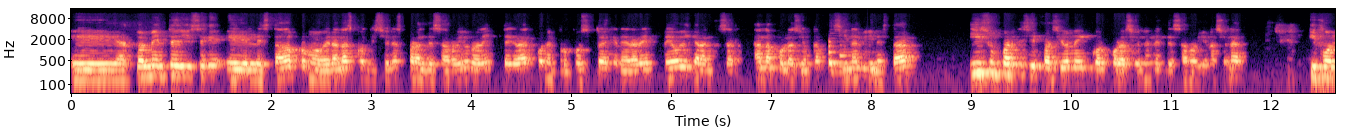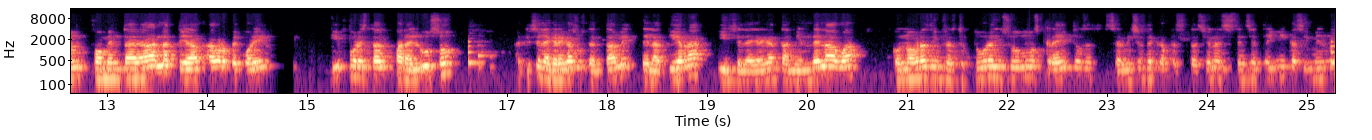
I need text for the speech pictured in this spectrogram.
eh, actualmente dice que el Estado promoverá las condiciones para el desarrollo rural integral con el propósito de generar empleo y garantizar a la población campesina el bienestar y su participación e incorporación en el desarrollo nacional. Y fomentará la actividad agropecuaria y forestal para el uso, aquí se le agrega sustentable, de la tierra y se le agrega también del agua, con obras de infraestructura, insumos, créditos, servicios de capacitación, asistencia técnica, así mismo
